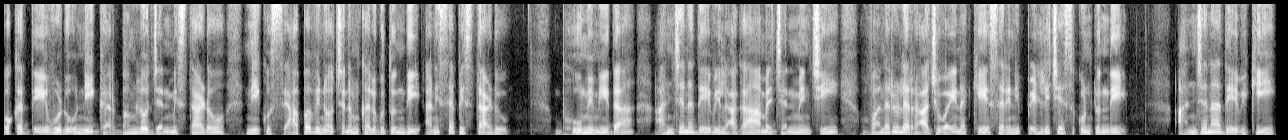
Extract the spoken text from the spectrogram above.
ఒక దేవుడు నీ గర్భంలో జన్మిస్తాడో నీకు శాప వినోచనం కలుగుతుంది అని శపిస్తాడు. భూమిమీద అంజనదేవిలాగా ఆమె జన్మించి వనరుల రాజువైన కేసరిని పెళ్ళి చేసుకుంటుంది. అంజనాదేవికి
